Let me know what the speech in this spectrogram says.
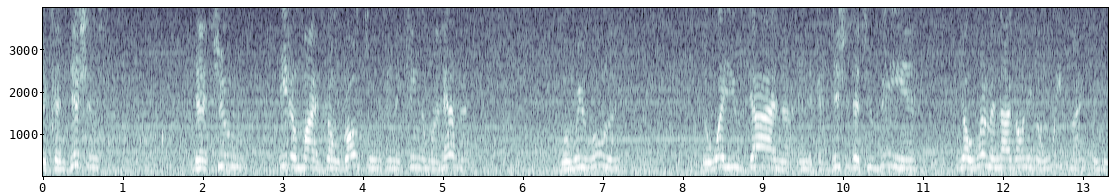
the conditions that you Edomites gonna go through in the kingdom of heaven when we ruling, the way you die and the, and the conditions that you be in, your women not gonna even weep, man, for you.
